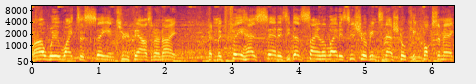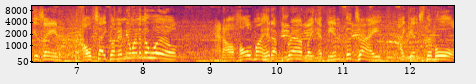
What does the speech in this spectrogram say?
well, we'll wait to see in 2008. But Macfie has said, as he does say in the latest issue of International Kickboxer magazine, I'll take on anyone in the world and I'll hold my head up proudly at the end of the day against them all.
